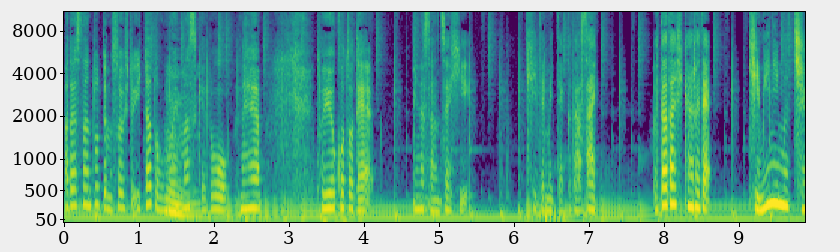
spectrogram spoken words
足立さんにとってもそういう人いたと思いますけど、うん、ね。ということで皆さんぜひ聞いてみてください。宇多田ヒカルで「君に夢中」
